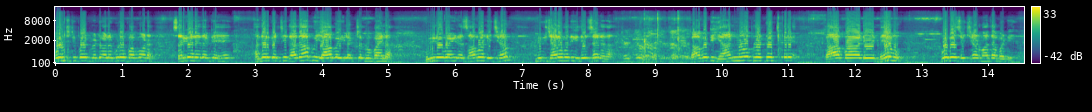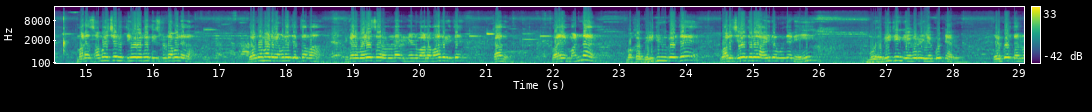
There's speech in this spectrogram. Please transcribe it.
పోలీస్ డిపార్ట్మెంట్ వాళ్ళకు కూడా పాపం సరిగా లేదంటే అందరు కలిసి దాదాపు యాభై లక్షల రూపాయల విలువైన సామాన్లు ఇచ్చినాం. మీకు చాలా మందికి తెలుసా లేదా? కాబట్టి యాన్నో బ్లడ్ వచ్చే కాపాడే మేము భూపేసి వచ్చినాడు మాతో మన సమస్యను తీవ్రంగా తీసుకుంటామా లేదా? దొంగ మాటలు ఏమైనా చెప్తామా? ఇక్కడ వైఎస్ఆర్ ఉన్నారు. నేను వాళ్ళ మాదిరి అయితే కాదు. వై ఒక మీటింగ్ పెడితే వాళ్ళ చేతిలో ఆయుధం ఉందని మీటింగ్ ఎవరు ఎగ్గొట్టినారు? ఎగ్గొడతారు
